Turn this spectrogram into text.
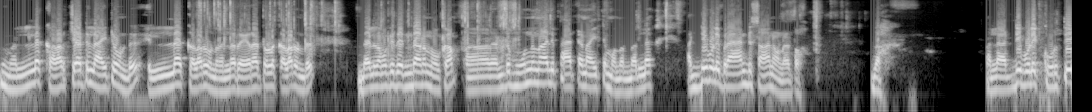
നല്ല കളർ ചാട്ടിൽ ഐറ്റം ഉണ്ട്. എല്ലാ കളറും ഉണ്ട്. നല്ല റെയർ ആയിട്ടുള്ള കളർ ഉണ്ട്. എന്തായാലും നമുക്ക് ഇത് എന്താണെന്ന് നോക്കാം. രണ്ട് മൂന്ന് നാല് പാറ്റേൺ ഐറ്റം വന്നിട്ടുണ്ട് നല്ല അടിപൊളി ബ്രാൻഡ് സാധനമാണ് കേട്ടോ. ഇതാ നല്ല അടിപൊളി കുർത്തി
